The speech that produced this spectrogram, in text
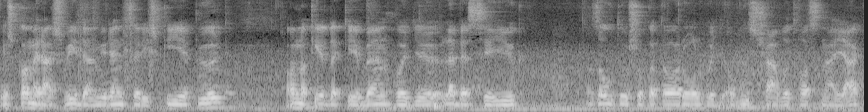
és kamerás védelmi rendszer is kiépült, annak érdekében, hogy lebeszéljük az autósokat arról, hogy a buszsávot használják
